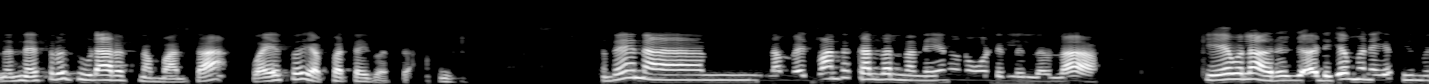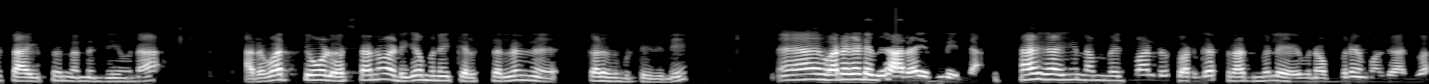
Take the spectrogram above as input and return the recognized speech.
ನನ್ನ ಹೆಸರು ಸೂಡಾರತ್ನಮ್ಮ ಅಂತ, ವಯಸ್ಸು ಎಪ್ಪತ್ತೈದು ವರ್ಷ. ಅದೇ ನಾನು ನಮ್ಮ ಯಜಮಾನ್ರ ಕಾಲದಲ್ಲಿ ನಾನು ಏನು ನೋಡಿರ್ಲಿಲ್ಲವಲ್ಲ ಕೇವಲ ಅಡುಗೆ ಅಡುಗೆ ಮನೆಗೆ ಸೀಮಿತ ಆಗಿತ್ತು ನನ್ನ ಜೀವನ. ಅರವತ್ತೇಳು ವರ್ಷನೂ ಅಡುಗೆ ಮನೆ ಕೆಲಸದಲ್ಲೇ ಕಳೆದ್ಬಿಟ್ಟಿದ್ದೀನಿ ಹೊರಗಡೆ ವಿಹಾರ ಇರಲಿಲ್ಲ. ಹಾಗಾಗಿ ನಮ್ಮ ಯಜಮಾನ್ರು ಸ್ವರ್ಗಸ್ಥರಾದ್ಮೇಲೆ ಇವನೊಬ್ಬನೇ ಮಗ ಅಲ್ವಾ.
